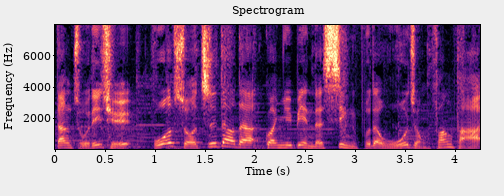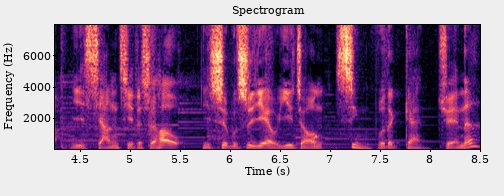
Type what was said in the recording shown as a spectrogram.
当主题曲《我所知道的关于变得幸福的五种方法》一响起的时候，你是不是也有一种幸福的感觉呢？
